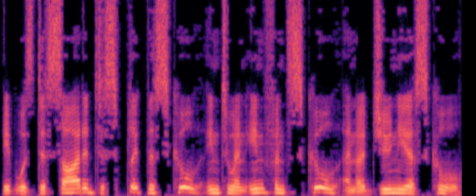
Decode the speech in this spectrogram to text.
it was decided to split the school into an infant school and a junior school.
